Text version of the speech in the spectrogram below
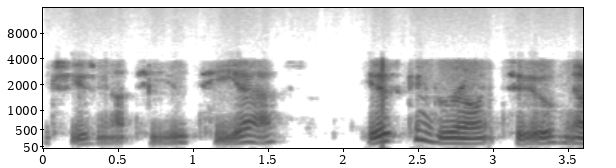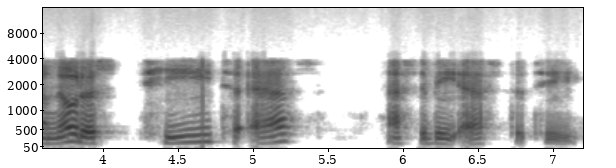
excuse me, not TU, TS, is congruent to, now notice T to S has to be S to T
